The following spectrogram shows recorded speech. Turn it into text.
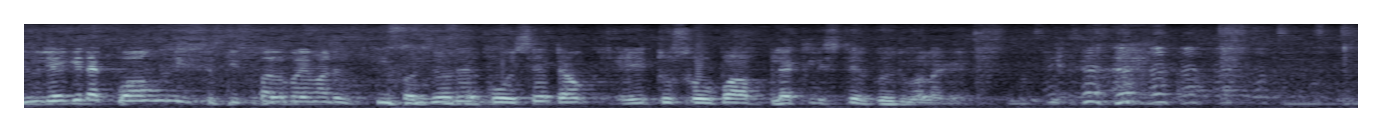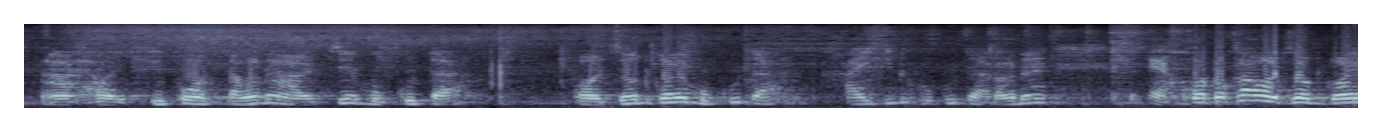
ঢুলীয়াকেইটাক কোৱা শুনিছো পিছফালৰ পৰা ইমান কি কৈছে তেওঁক এইটো শ্ব'ৰ পৰা ব্লেক লিষ্টেড কৰি দিব লাগে। হয় কৃপন তাৰমানে আৰ্যে মুকুতা অৰ্জন কৰে মুকুতা খাই কিন্তু শুকুতা তাৰমানে এশ টকা অৰ্জন কৰে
